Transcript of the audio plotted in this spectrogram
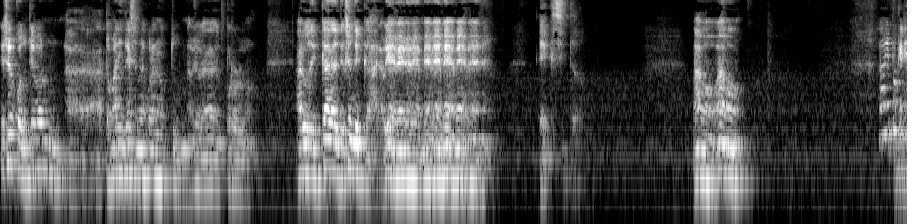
Eso es cuando usted va a, a, tomar inglés en una escuela nocturna, por algo de cara, detección de cara. Bien, bien, bien, bien, bien, bien, bien, bien. Éxito. Vamos, vamos. Ay, porque le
